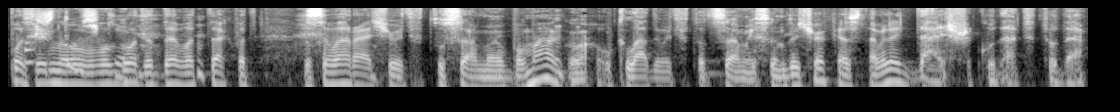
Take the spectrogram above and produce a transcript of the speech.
после, после Нового года, да, вот так вот заворачивать в ту самую бумагу, укладывать в тот самый сундучок и оставлять дальше куда-то туда.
